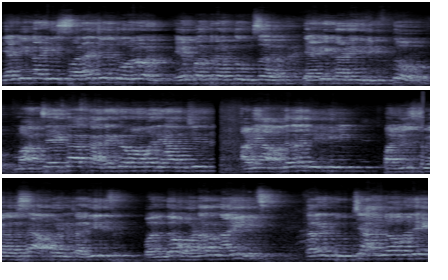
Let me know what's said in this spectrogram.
या ठिकाणी स्वराज्य तोरण हे पत्र तुमचं त्या ठिकाणी लिहितो मागच्या एका कार्यक्रमामध्ये आमची आणि आपल्याला देखील पाटील व्यवसाय आपण कधीच बंद होणार नाहीच. कारण तुमच्या अंगामध्ये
